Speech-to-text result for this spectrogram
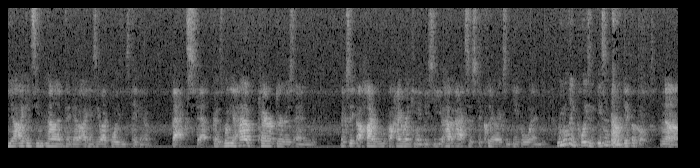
Yeah, I can see now that I'm thinking. About, it, I can see why poison's taking a back step because when you have characters and like say a high a high ranking NPC, you have access to clerics and people, and removing poison isn't that difficult. no,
